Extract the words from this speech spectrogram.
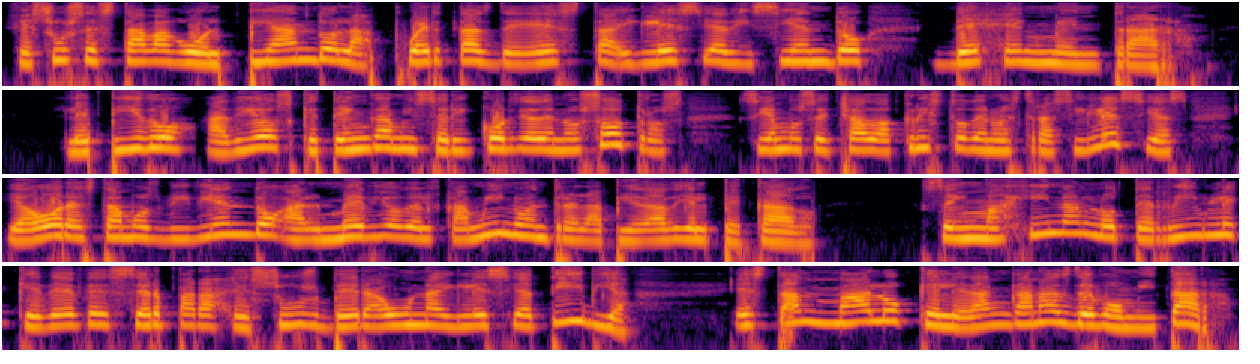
Jesús estaba golpeando las puertas de esta iglesia diciendo déjenme entrar. Le pido a Dios que tenga misericordia de nosotros si hemos echado a Cristo de nuestras iglesias y ahora estamos viviendo al medio del camino entre la piedad y el pecado. ¿Se imaginan lo terrible que debe ser para Jesús ver a una iglesia tibia? Es tan malo que le dan ganas de vomitar.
